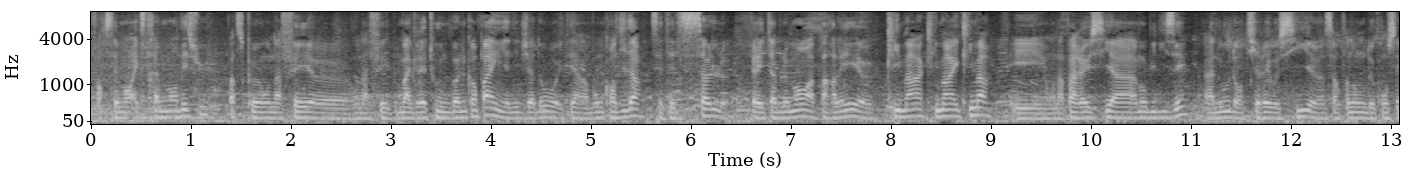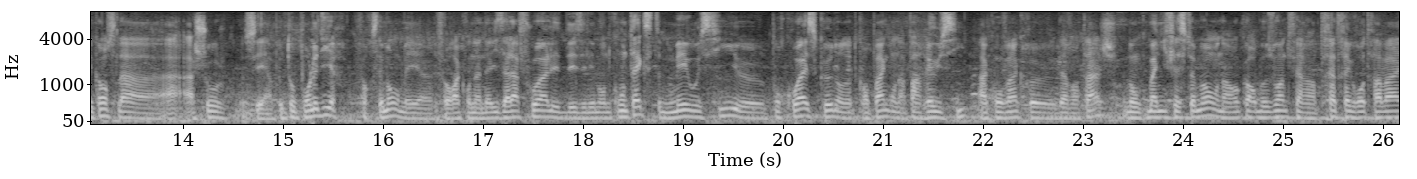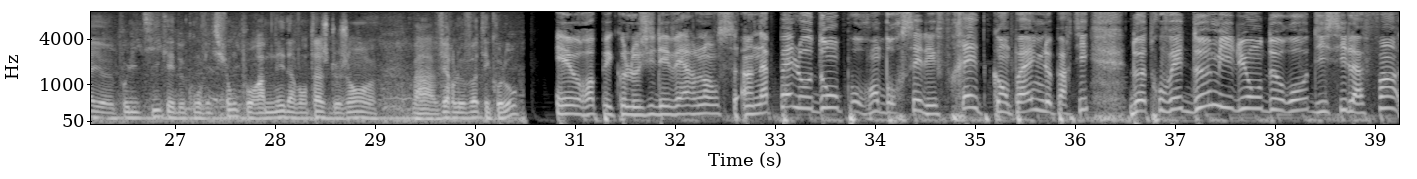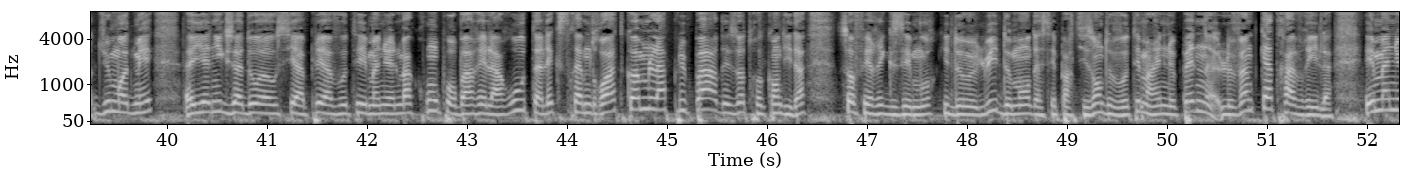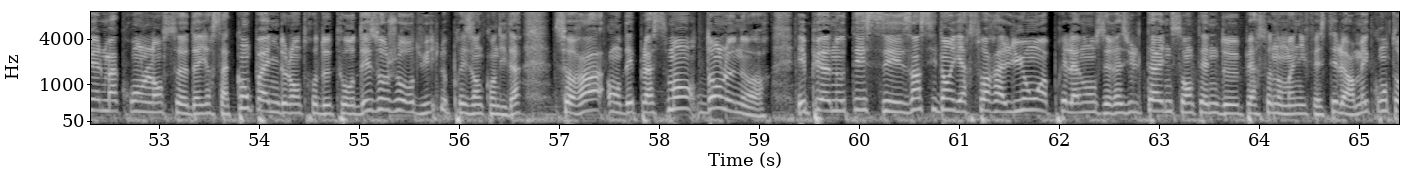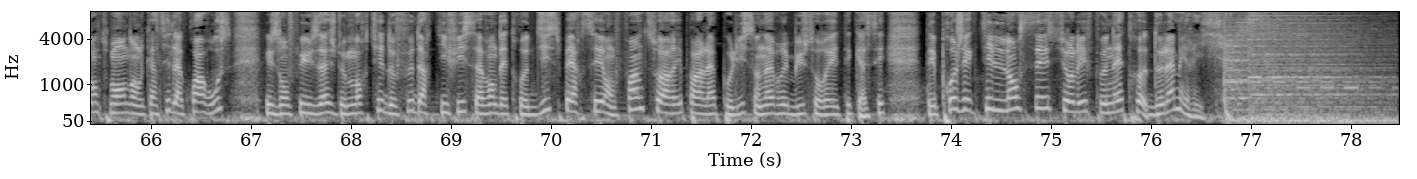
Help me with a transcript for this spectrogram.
forcément extrêmement déçu parce qu'on a fait, euh, on a fait malgré tout une bonne campagne. Yannick Jadot était un bon candidat. C'était le seul véritablement à parler euh, climat, climat et climat. Et on n'a pas réussi à mobiliser. À nous d'en tirer aussi un certain nombre de conséquences là à, chaud. C'est un peu tôt pour le dire, forcément, mais euh, il faudra qu'on analyse à la fois les, des éléments de contexte, mais aussi euh, pourquoi est-ce que dans notre campagne on n'a pas réussi à convaincre euh, davantage. Donc manifestement, on a encore besoin de faire un très très gros travail euh, politique et de conviction pour amener davantage de gens euh, bah, vers le vote écolo. Et Europe Écologie des Verts lance un appel aux dons pour rembourser les frais de campagne. Le parti doit trouver 2 millions d'euros d'ici la fin du mois de mai. Yannick Jadot a aussi appelé à voter Emmanuel Macron pour barrer la route à l'extrême droite, comme la plupart des autres candidats, sauf Éric Zemmour, qui lui demande à ses partisans de voter Marine Le Pen le 24 avril. Emmanuel Macron lance d'ailleurs sa campagne de l'entre-deux tours dès aujourd'hui. Le président candidat sera en déplacement dans le Nord. Et puis à noter ces incidents hier soir à Lyon après l'annonce des résultats. Une centaine de personnes ont manifesté leur mécontentement dans le quartier de la Croix-Rousse. Ils ont fait usage de mortiers de feux d'artifice avant d'être dispersés en fin de soirée par la police. Un abribus aurait été cassé. Des projectiles lancés sur les fenêtres de la mairie.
